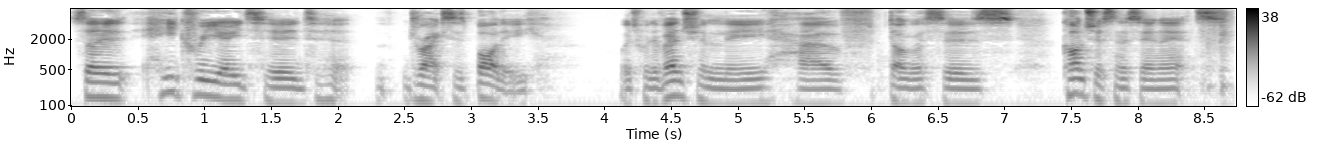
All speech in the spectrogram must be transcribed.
So he created Drax's body, which would eventually have Douglas's consciousness in it,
